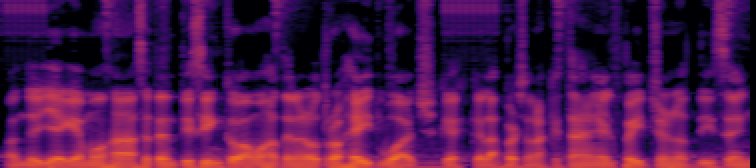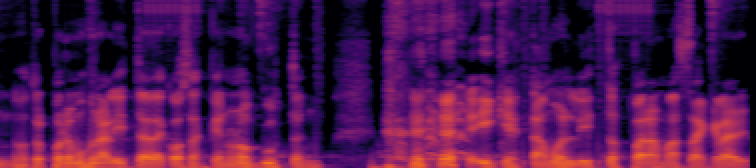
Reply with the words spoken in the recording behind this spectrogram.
Cuando lleguemos a 75 vamos a tener otro Hate Watch, que es que las personas que están en el Patreon nos dicen, nosotros ponemos una lista de cosas que no nos gustan y que estamos listos para masacrar.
